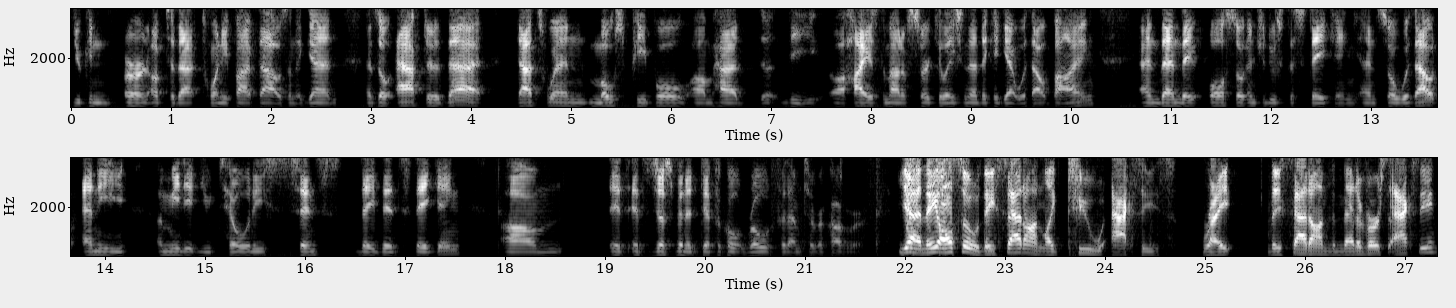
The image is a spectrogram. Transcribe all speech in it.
you can earn up to that 25,000 again. And so after that, that's when most people um, had the, the uh, highest amount of circulation that they could get without buying. And then they also introduced the staking. And so without any immediate utility since they did staking, um, it, it's just been a difficult road for them to recover. Yeah, and they also they sat on like two axes, right? They sat on the metaverse axis,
